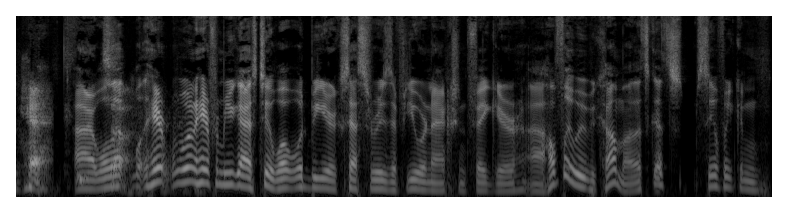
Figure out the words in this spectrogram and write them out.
Yeah. All right. Well, so. well here we want to hear from you guys too. What would be your accessories if you were an action figure? Uh, hopefully, we become. Uh, let's let's see if we can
